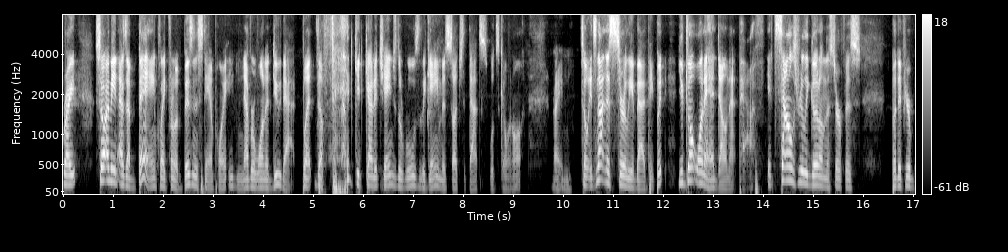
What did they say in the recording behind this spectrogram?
right. So, I mean, as a bank, like from a business standpoint, you'd never want to do that. But the Fed could kind of change the rules of the game as such that that's what's going on. Right. Mhm. So it's not necessarily a bad thing, but you don't want to head down that path. It sounds really good on the surface, but if your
